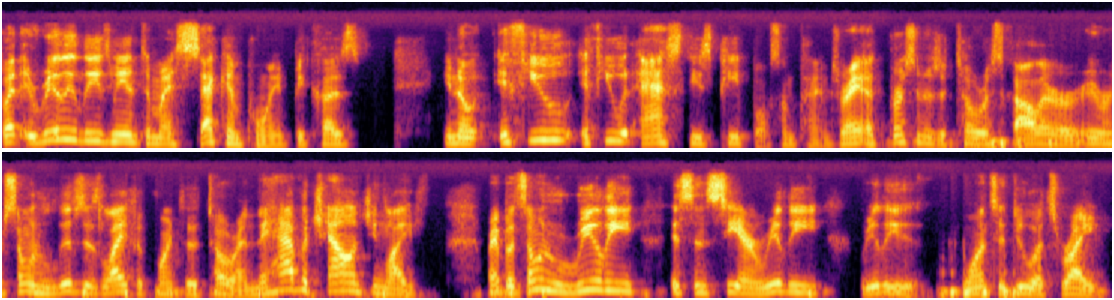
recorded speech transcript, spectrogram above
but it really leads me into my second point because you know if you if you would ask these people sometimes right a person who's a torah scholar or, or someone who lives his life according to the torah and they have a challenging life right but someone who really is sincere and really really wants to do what's right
